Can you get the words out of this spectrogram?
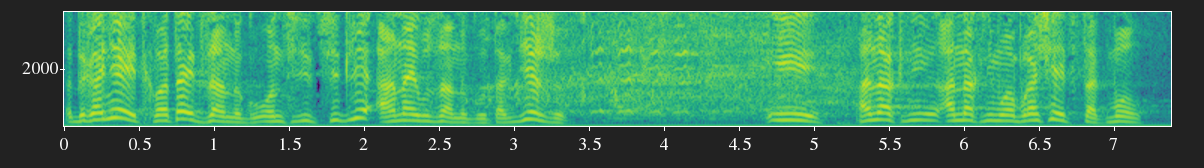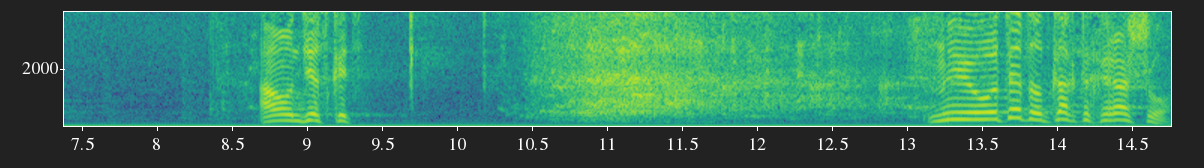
догоняет, хватает за ногу. Он сидит в седле, а она его за ногу так держит. И она к, не, она к нему обращается так, мол, а он, дескать, Ну и вот это вот как-то хорошо.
